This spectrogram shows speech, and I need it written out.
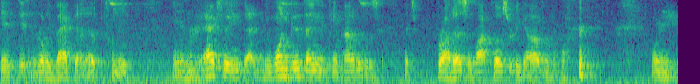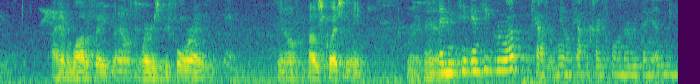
it, it really backed that up for me. And Right. actually, that, the one good thing that came out of it was it's brought us a lot closer to God. Where, where I have a lot of faith now, whereas before I, you know, I was questioning. Right. And, And he, and he grew up Catholic, you know, Catholic high school and everything, and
